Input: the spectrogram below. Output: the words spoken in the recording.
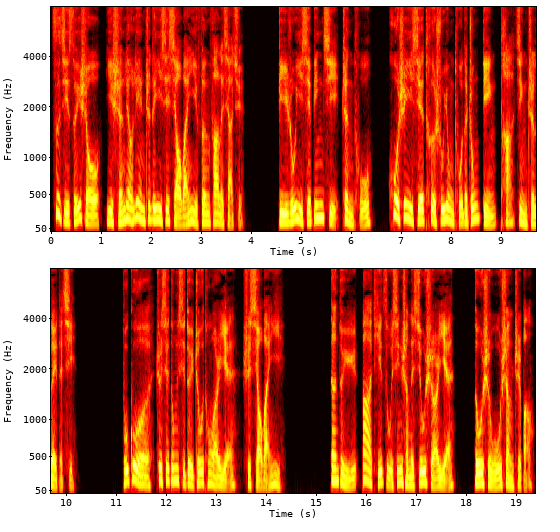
自己随手以神料炼制的一些小玩意分发了下去，比如一些兵器、阵图。或是一些特殊用途的钟鼎、塔镜之类的器，不过这些东西对周通而言是小玩意，但对于霸体祖星上的修士而言都是无上至宝。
